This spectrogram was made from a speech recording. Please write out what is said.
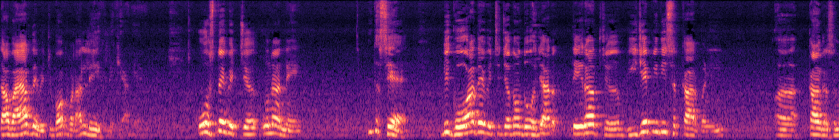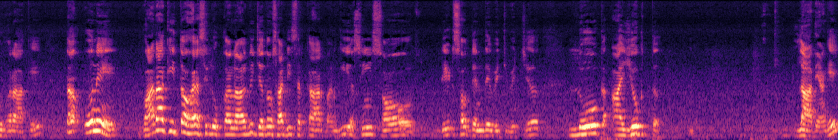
ਦਾ ਵਾਇਰ ਦੇ ਵਿੱਚ ਬਹੁਤ ਬੜਾ ਲੇਖ ਲਿਖਿਆ ਗਿਆ ਉਸ ਦੇ ਵਿੱਚ ਉਹਨਾਂ ਨੇ ਦੱਸਿਆ ਵੀ ਗੋਆ ਦੇ ਵਿੱਚ ਜਦੋਂ 2013 ਚ ਬੀਜੇਪੀ ਦੀ ਸਰਕਾਰ ਬਣੀ ਕਾਂਗਰਸ ਨੂੰ ਹਰਾ ਕੇ, ਤਾਂ ਉਹਨੇ ਵਾਅਦਾ ਕੀਤਾ ਹੋਇਆ ਸੀ ਲੋਕਾਂ ਨਾਲ ਵੀ ਜਦੋਂ ਸਾਡੀ ਸਰਕਾਰ ਬਣ ਗਈ, ਅਸੀਂ 100 150 ਦਿਨ ਦੇ ਵਿੱਚ ਵਿੱਚ ਲੋਕ ਆਯੁਕਤ ਲਾ ਦਿਆਂਗੇ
